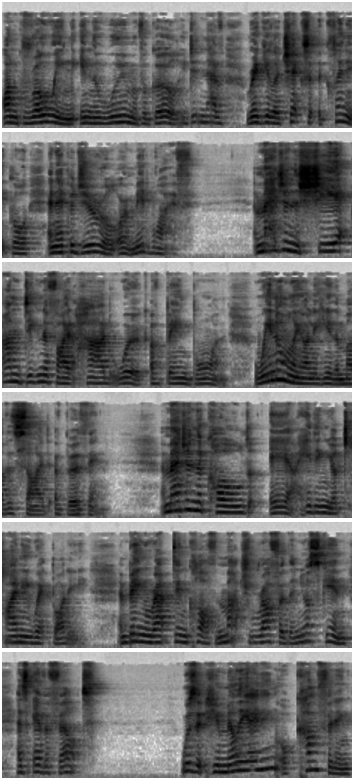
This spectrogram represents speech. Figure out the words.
on growing in the womb of a girl who didn't have regular checks at the clinic or an epidural or a midwife. Imagine the sheer undignified hard work of being born. We normally only hear the mother's side of birthing. Imagine the cold air hitting your tiny wet body and being wrapped in cloth much rougher than your skin has ever felt. Was it humiliating or comforting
